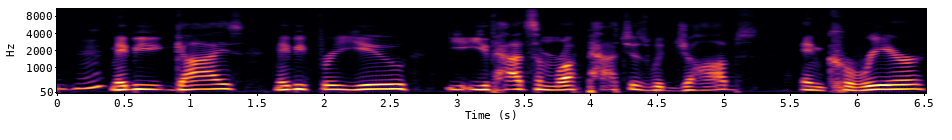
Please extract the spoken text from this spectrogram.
Mm-hmm. Maybe guys, maybe for you, you've had some rough patches with jobs and career,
